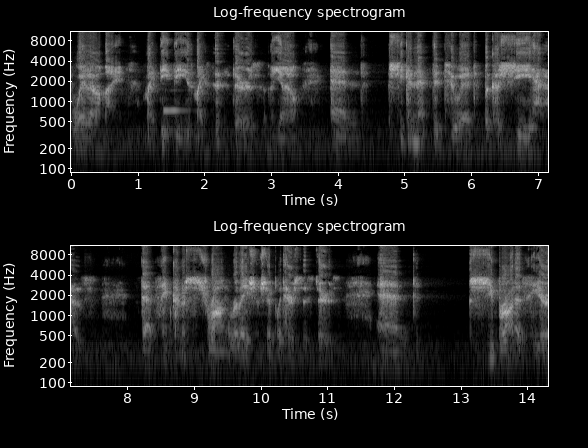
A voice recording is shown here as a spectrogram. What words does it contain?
abuela, my, my titis, my sisters, you know, and she connected to it because she has that same kind of strong relationship with her sisters. And she brought us here,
